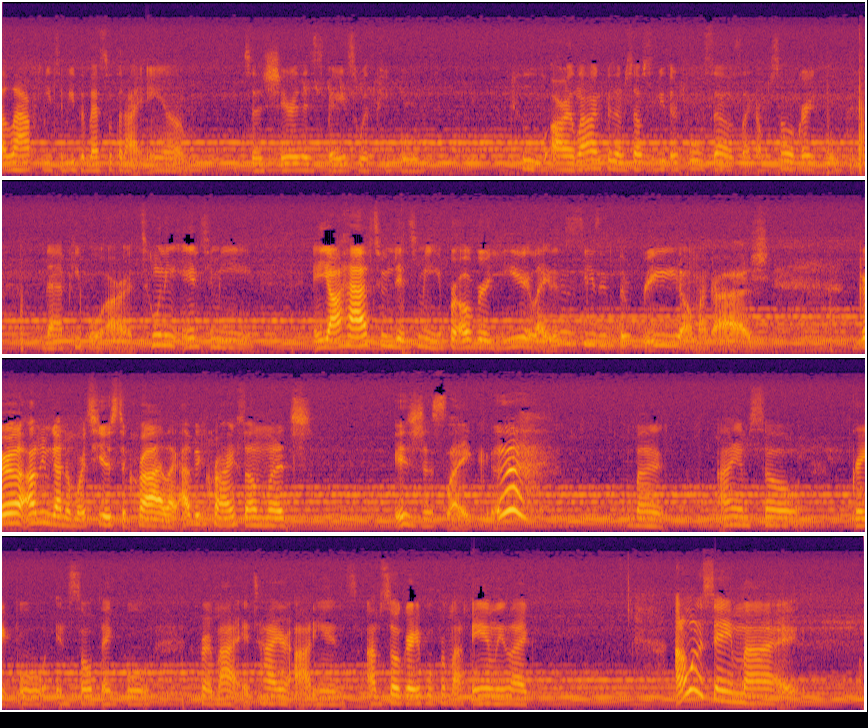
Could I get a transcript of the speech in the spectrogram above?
allowed me to be the vessel that I am to share this space with people who are allowing for themselves to be their full selves. Like I'm so grateful that people are tuning into me and y'all have tuned into me for over a year. Like this is season three. Oh my gosh girl, I don't even got no more tears to cry. Like I've been crying so much. It's just like, ugh. but I am so grateful and so thankful for my entire audience. I'm so grateful for my family. Like I don't want to say my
